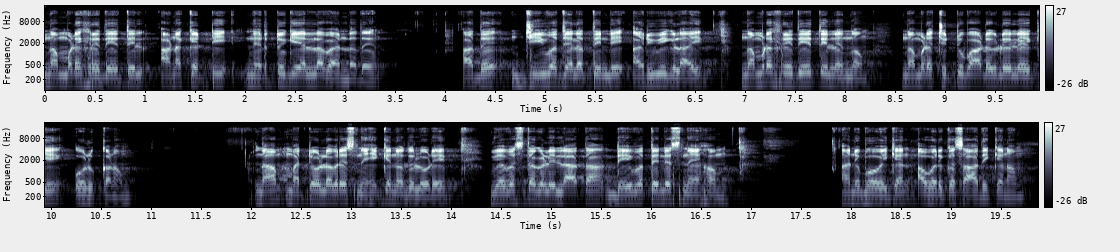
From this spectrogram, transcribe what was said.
നമ്മുടെ ഹൃദയത്തിൽ അണക്കെട്ടി നിർത്തുകയല്ല വേണ്ടത്. അത് ജീവജലത്തിന്റെ അരുവികളായി നമ്മുടെ ഹൃദയത്തിൽ നിന്നും നമ്മുടെ ചുറ്റുപാടുകളിലേക്ക് ഒഴുക്കണം. നാം മറ്റുള്ളവരെ സ്നേഹിക്കുന്നതിലൂടെ വ്യവസ്ഥകളില്ലാത്ത ദൈവത്തിന്റെ സ്നേഹം അനുഭവിക്കാൻ അവർക്ക് സാധിക്കണം.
